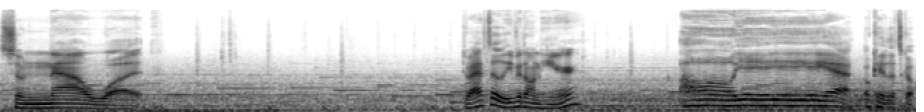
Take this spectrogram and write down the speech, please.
So now what? Do I have to leave it on here? Oh, yeah, yeah, yeah, yeah, yeah. Okay, let's go.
